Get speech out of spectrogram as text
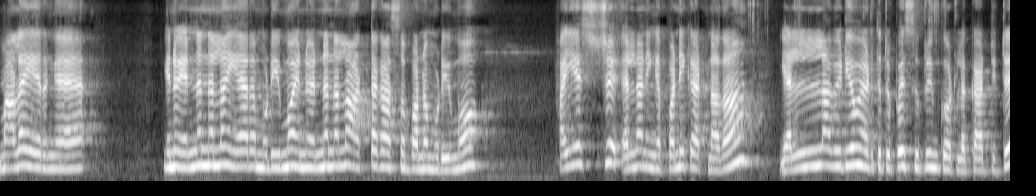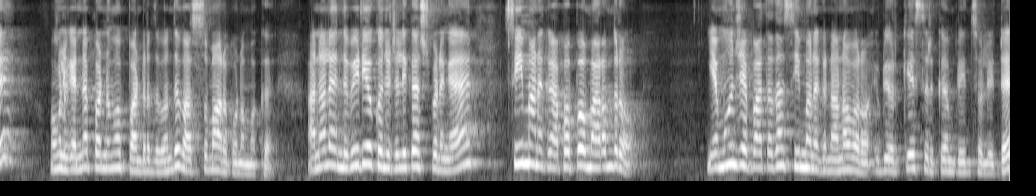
மலை ஏறுங்க. இன்னும் என்னென்னலாம் ஏற முடியுமோ இன்னும் என்னென்னலாம் அட்டகாசம் பண்ண முடியுமோ ஹையஸ்ட்டு எல்லாம் நீங்கள் பண்ணி காட்டினா தான் எல்லா வீடியோவும் எடுத்துகிட்டு போய் சுப்ரீம் கோர்ட்டில் காட்டிட்டு உங்களுக்கு என்ன பண்ணுமோ பண்ணுறது வந்து வசமாக இருக்கும் நமக்கு. அதனால் இந்த வீடியோ கொஞ்சம் டெலிகாஸ்ட் பண்ணுங்கள் சீமானுக்கு அப்பப்போ மறந்துடும் என் மூஞ்சியை பார்த்தா தான் சீமானுக்கு நனம் வரும். இப்படி ஒரு கேஸ் இருக்குது அப்படின்னு சொல்லிட்டு.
